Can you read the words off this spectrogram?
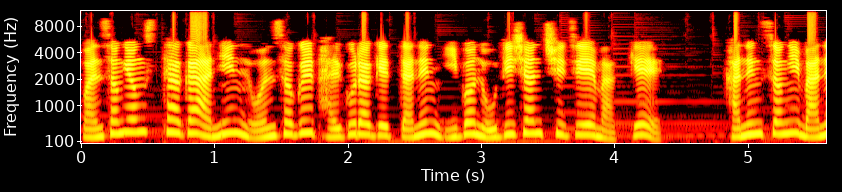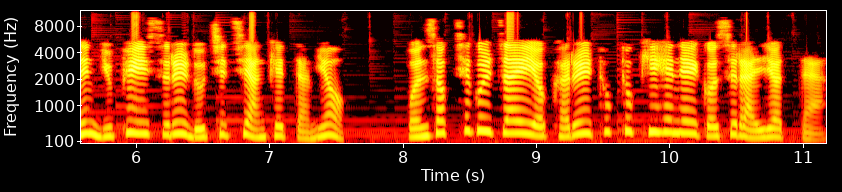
완성형 스타가 아닌 원석을 발굴하겠다는 이번 오디션 취지에 맞게 가능성이 많은 뉴페이스를 놓치지 않겠다며 원석 채굴자의 역할을 톡톡히 해낼 것을 알렸다.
